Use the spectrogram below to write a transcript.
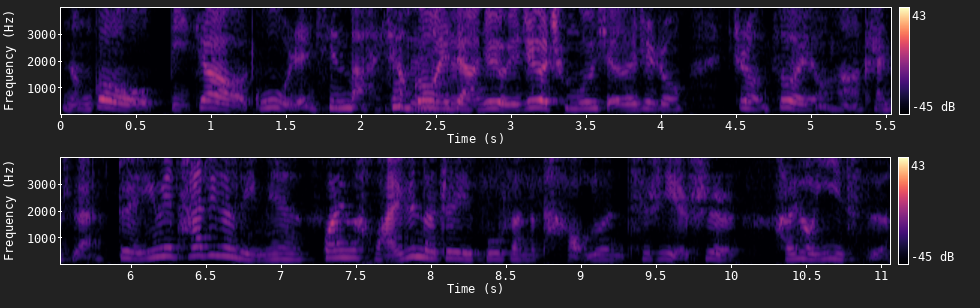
能够比较鼓舞人心吧。像关伟讲，就有这个成功学的这种这种作用哈，看起来。对，因为它这个里面关于怀孕的这一部分的讨论，其实也是很有意思。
